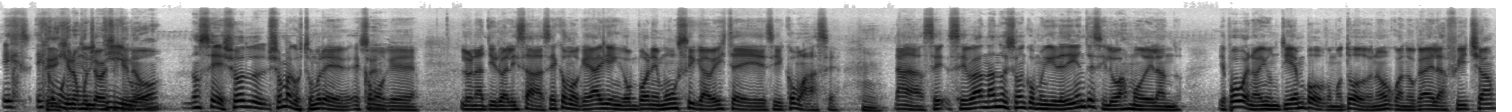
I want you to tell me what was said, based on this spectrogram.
Es, es Te como dijeron muchas veces que no. No sé, yo, yo me acostumbré. Es Sí. como que lo naturalizás. Es como que alguien compone música, ¿viste? Y decís, ¿cómo hace? Hmm. Nada, se, se van dando y son como ingredientes y lo vas modelando. Después, bueno, hay un tiempo, como todo, ¿no? Cuando cae la ficha,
